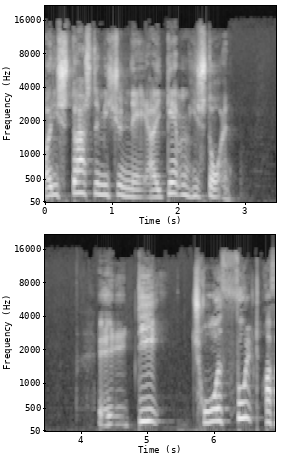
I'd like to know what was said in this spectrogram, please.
og de største missionærer igennem historien, øh, de troede fuldt og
